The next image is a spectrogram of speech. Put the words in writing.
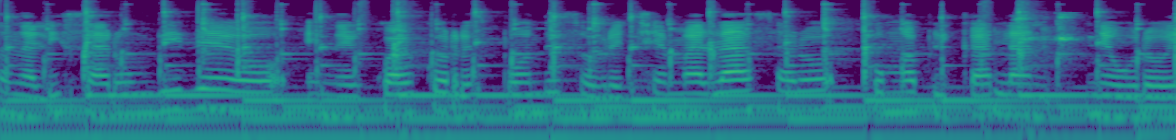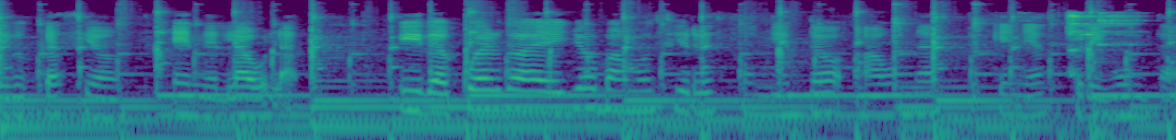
a analizar un video en el cual corresponde sobre Chema Lázaro, cómo aplicar la neuroeducación en el aula. Y de acuerdo a ello vamos a ir respondiendo a unas pequeñas preguntas.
